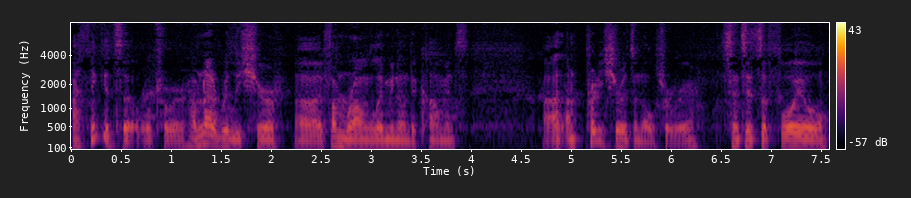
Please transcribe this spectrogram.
I think it's an ultra rare. I'm not really sure. Uh, if I'm wrong, let me know in the comments. Uh, I'm pretty sure it's an ultra rare since it's a foil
